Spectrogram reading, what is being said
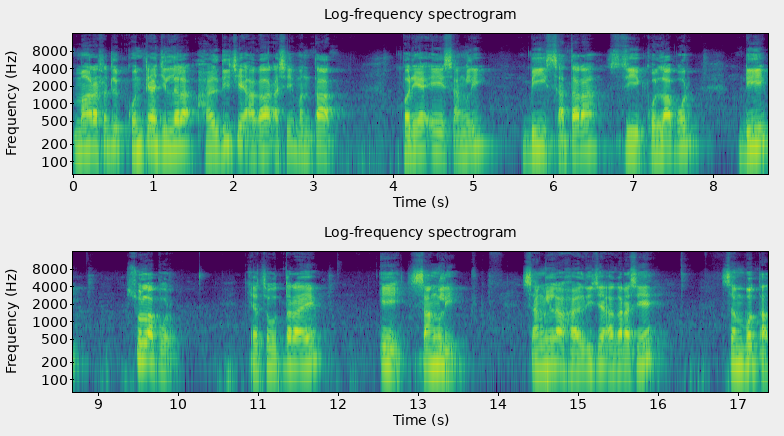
महाराष्ट्रातील कोणत्या जिल्ह्याला हळदीचे आगार असे म्हणतात? पर्याय A Sangli B Satara C Kolhapur D Solapur. याचं उत्तर आहे ए सांगली. सांगलीला हळदीचे आगार असे संबोधतात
